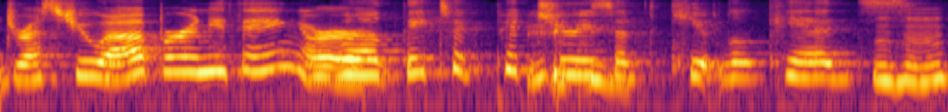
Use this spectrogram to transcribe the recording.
dressed you up or anything? Or well they took pictures of the cute little kids Mhm.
